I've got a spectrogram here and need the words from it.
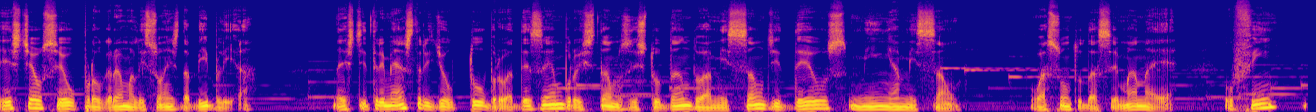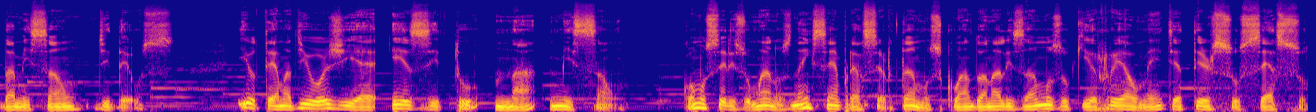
este é o seu programa Lições da Bíblia. Neste trimestre de outubro a dezembro, estamos estudando a missão de Deus, minha missão. O assunto da semana é o fim da missão de Deus. E o tema de hoje é êxito na missão. Como seres humanos, nem sempre acertamos quando analisamos o que realmente é ter sucesso.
